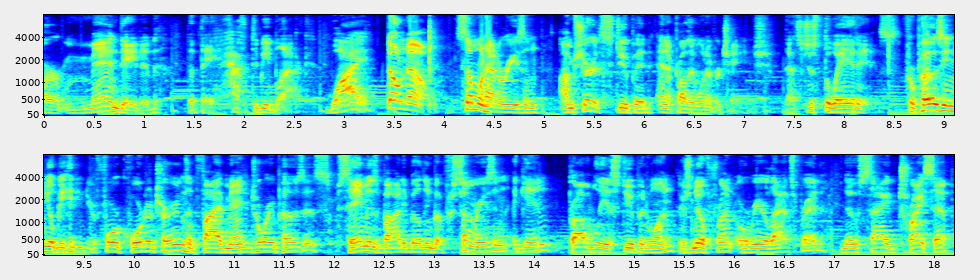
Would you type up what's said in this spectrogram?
are mandated that they have to be black. Why? Don't know. Someone had a reason. I'm sure it's stupid and it probably won't ever change. That's just the way it is. For posing, you'll be hitting your four quarter turns and five mandatory poses. Same as bodybuilding, but for some reason, again, probably a stupid one. There's no front or rear lat spread, no side tricep,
